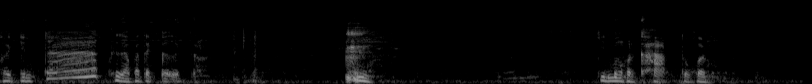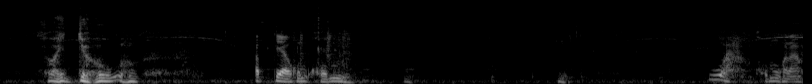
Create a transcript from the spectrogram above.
เคยกินจักเถื่อมาแต่เกิด กินเมืองผัดขาดทุกคน ซอยจูกับแจ่วขมๆว้าขมขนาด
